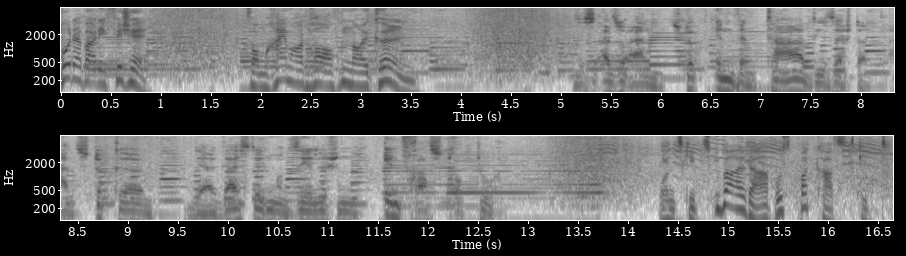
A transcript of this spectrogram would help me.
Buddha bei die Fische. Vom Heimathafen Neukölln. Es ist also ein Stück Inventar dieser Stadt, ein Stück äh, der geistigen und seelischen Infrastruktur. Uns gibt's überall da, wo es Podcasts gibt.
